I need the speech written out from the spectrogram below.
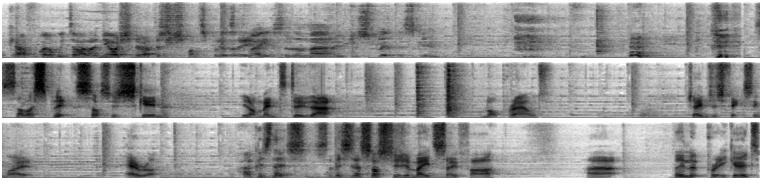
Look how well we done. I knew I should have had this Look at responsibility. the face of a man who just split the skin. So I split the sausage skin. You're not meant to do that. I'm not proud. James is fixing my error. How good's this? So this is a sausage I've made so far. Uh, they look pretty good.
